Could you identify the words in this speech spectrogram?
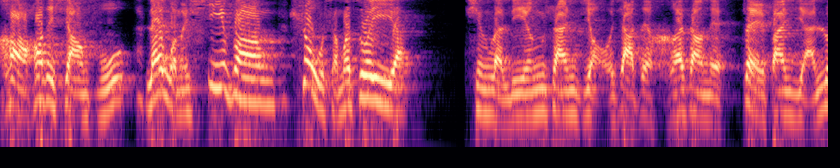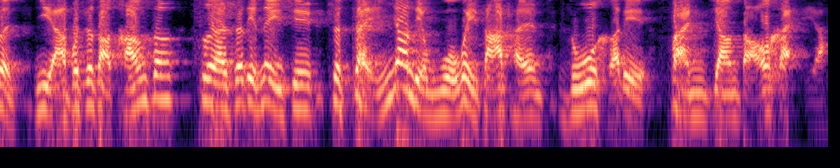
好好的享福，来我们西方受什么罪呀？听了灵山脚下这和尚的这番言论，也不知道唐僧此时的内心是怎样的五味杂陈，如何的翻江倒海呀？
